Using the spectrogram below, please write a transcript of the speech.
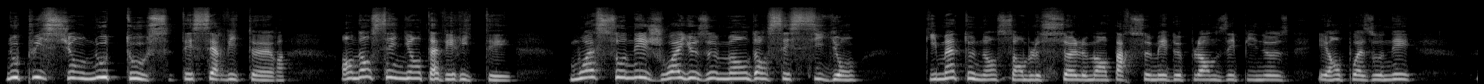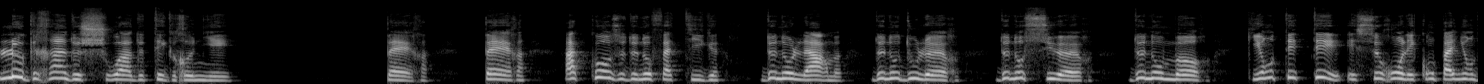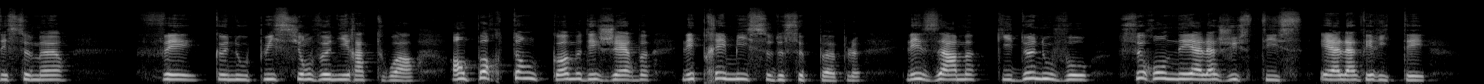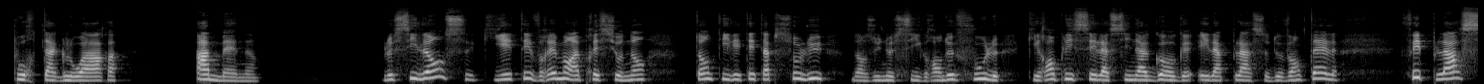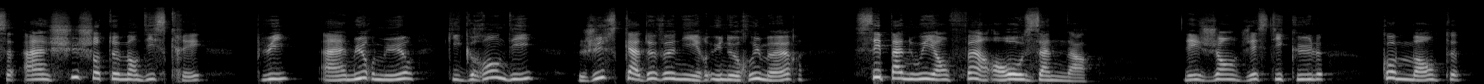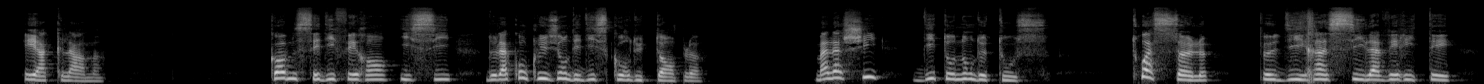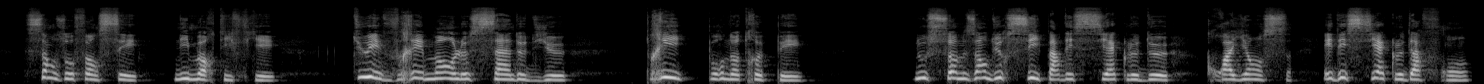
nous puissions, nous tous, tes serviteurs, en enseignant ta vérité, moissonner joyeusement dans ces sillons, qui maintenant semblent seulement parsemés de plantes épineuses et empoisonnées, le grain de choix de tes greniers. Père, Père, à cause de nos fatigues, de nos larmes, de nos douleurs, de nos sueurs, de nos morts, qui ont été et seront les compagnons des semeurs, fais que nous puissions venir à toi, en portant comme des gerbes les prémices de ce peuple, les âmes qui de nouveau seront nées à la justice et à la vérité, pour ta gloire. Amen. Le silence, qui était vraiment impressionnant, tant il était absolu dans une si grande foule qui remplissait la synagogue et la place devant elle, fait place à un chuchotement discret, puis à un murmure qui grandit jusqu'à devenir une rumeur, s'épanouit enfin en hosanna. Les gens gesticulent, commentent et acclament. Comme c'est différent ici de la conclusion des discours du temple. Malachi dit au nom de tous Toi seul, peut dire ainsi la vérité, sans offenser ni mortifier. Tu es vraiment le Saint de Dieu. Prie pour notre paix. Nous sommes endurcis par des siècles de croyance et des siècles d'affront,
